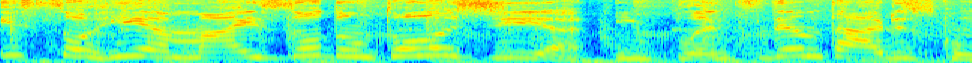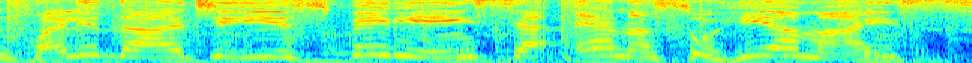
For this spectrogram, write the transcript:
E Sorria Mais Odontologia. Implantes dentários com qualidade e experiência é na Sorria Mais.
